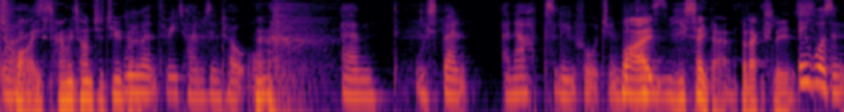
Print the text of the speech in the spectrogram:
Twice. How many times did you go? We went three times in total. um, we spent an absolute fortune. well, I, you say that, but actually, it's it wasn't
